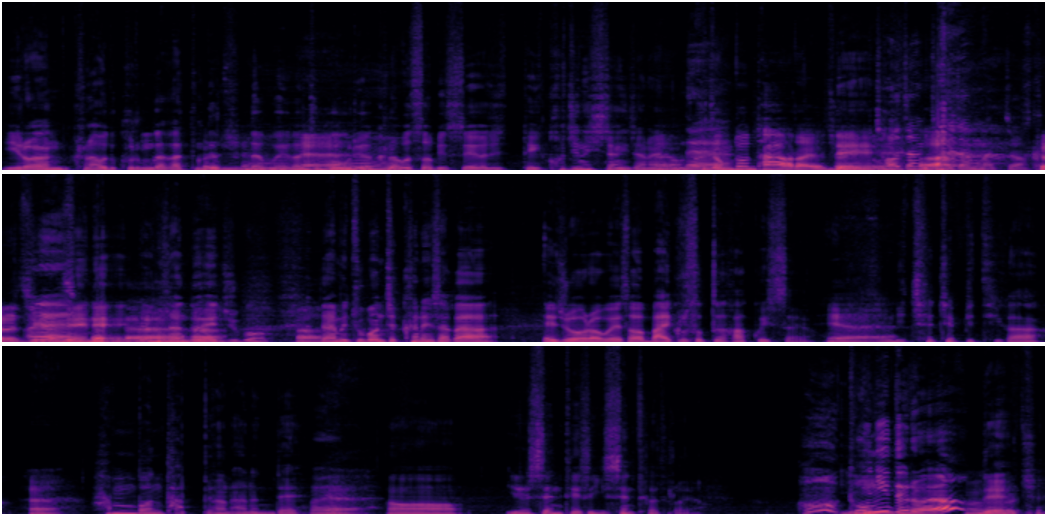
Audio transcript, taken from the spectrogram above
이러한 클라우드 구름과 같은 데 그렇죠. 둔다고 해가지고 네. 우리가 클라우드 서비스 해가지고 되게 커지는 시장이잖아요. 네. 그 정도는 다 알아요. 저희도. 저장 저장 맞죠? 그렇지, 네. 그렇지. 네네 연산도 어, 해주고 어. 그다음에 두 번째 큰 회사가 Azure라고 해서 마이크로소프트가 갖고 있어요. 예. 이 챗GPT가 예. 한번 답변하는데 네. 예. 어 1센트에서 2센트가 들어요. 돈이 이- 들어요? 어, 네. 그렇지.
